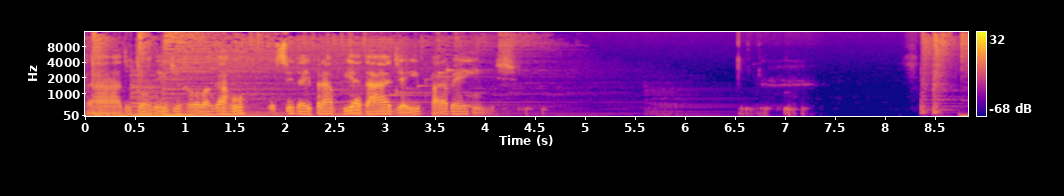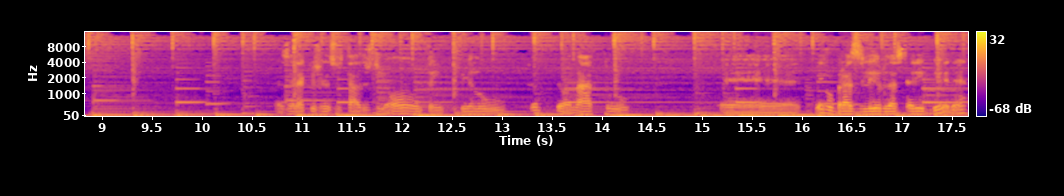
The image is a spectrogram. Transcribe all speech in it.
da, do torneio de Roland Garros. Torcida aí para a Piedade aí, parabéns. Fazendo aqui os resultados de ontem pelo campeonato. É, teve o brasileiro da Série B, né?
